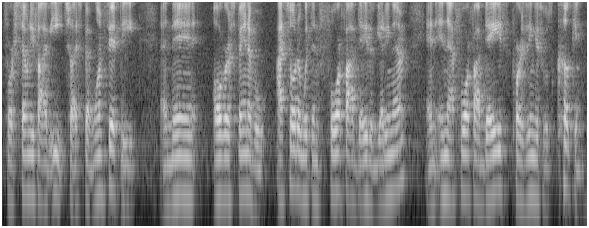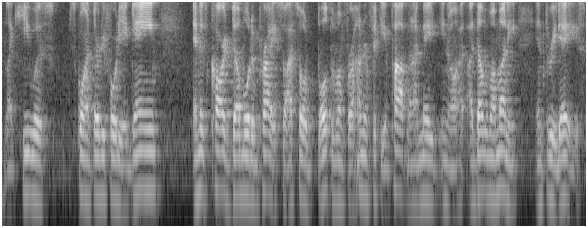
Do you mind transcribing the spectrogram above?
for 75 each, so I spent 150, and then over a span of a, I sold them within four or five days of getting them, and in that four or five days, Porzingis was cooking. Like he was scoring 30, 40 a game, and his card doubled in price. So I sold both of them for 150 a pop, and I made you know I, I doubled my money in three days.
